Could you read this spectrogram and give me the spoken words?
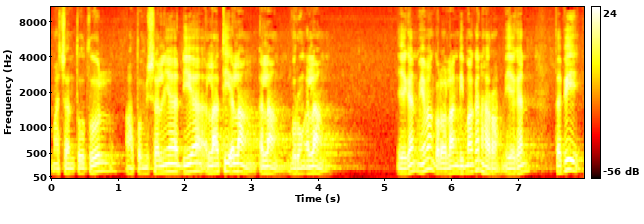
macan tutul atau misalnya dia latih elang, elang, burung elang. Ya kan? Memang kalau elang dimakan haram, ya kan? Tapi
